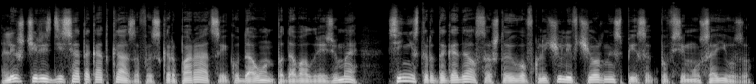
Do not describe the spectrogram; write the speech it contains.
Лишь через десяток отказов из корпораций, куда он подавал резюме, Синистр догадался, что его включили в черный список по всему Союзу.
